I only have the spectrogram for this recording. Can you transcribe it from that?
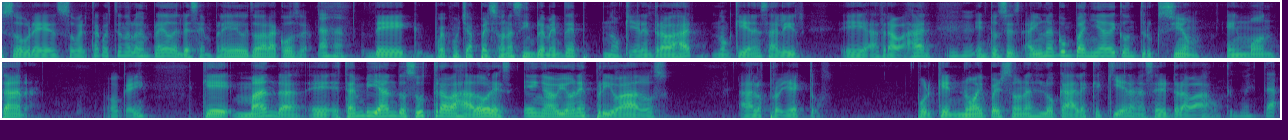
sobre, sobre esta cuestión de los empleos, del desempleo y toda la cosa. De, pues muchas personas simplemente no quieren trabajar, no quieren salir eh, a trabajar. Entonces, hay una compañía de construcción en Montana, ¿ok? Que manda, eh, está enviando sus trabajadores en aviones privados a los proyectos. Porque no hay personas locales que quieran hacer el trabajo. Tú me estás...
